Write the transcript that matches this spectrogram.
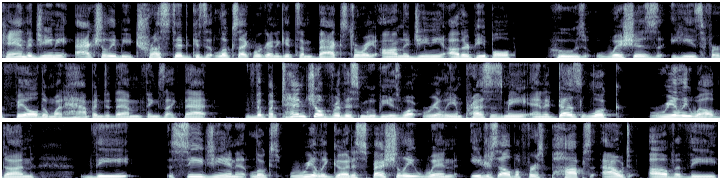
Can the genie actually be trusted? Because it looks like we're going to get some backstory on the genie, other people whose wishes he's fulfilled and what happened to them, things like that. The potential for this movie is what really impresses me, and it does look really well done. The CG in it looks really good, especially when Idris Elba first pops out of the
